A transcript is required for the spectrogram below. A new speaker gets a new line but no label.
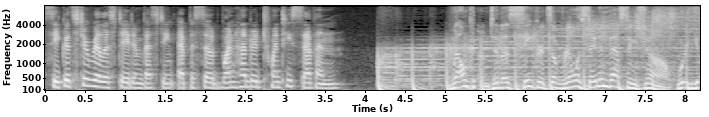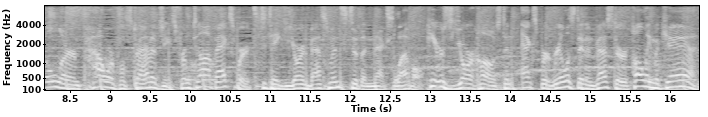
Secrets to Real Estate Investing, episode 127.
Welcome to the Secrets of Real Estate Investing Show, where you'll learn powerful strategies from top experts to take your investments to the next level. Here's your host and expert real estate investor, Holly McCann.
